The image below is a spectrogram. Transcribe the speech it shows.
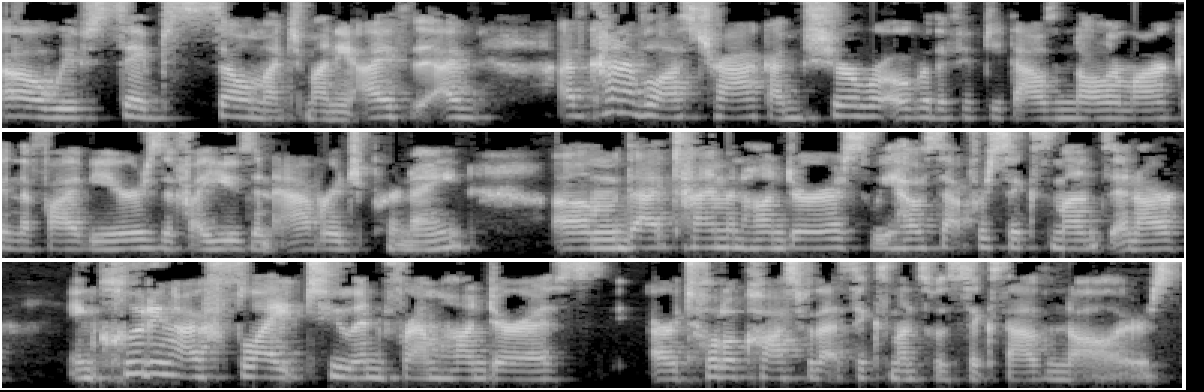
Oh, we've saved so much money. I've, I've, I've kind of lost track. I'm sure we're over the $50,000 mark in the five years if I use an average per night. Um, that time in Honduras, we house sat for six months and our, including our flight to and from Honduras, our total cost for that six months was $6,000.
